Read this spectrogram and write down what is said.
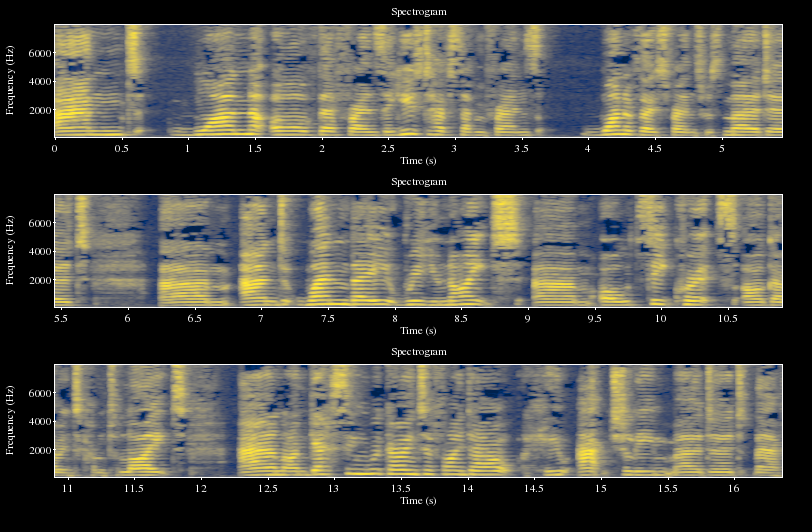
and one of their friends, they used to have seven friends, one of those friends was murdered. Um, and when they reunite, um, old secrets are going to come to light. And I'm guessing we're going to find out who actually murdered their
